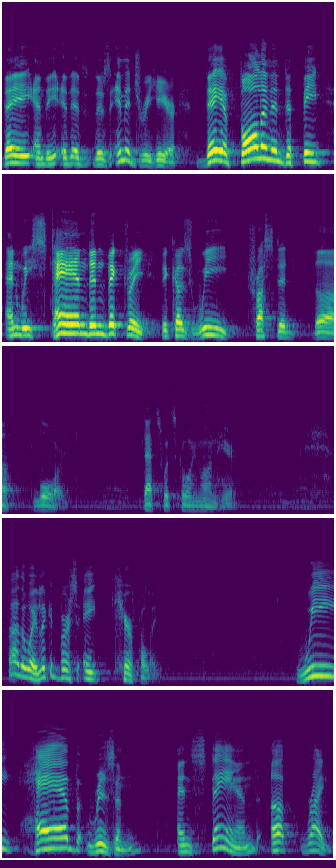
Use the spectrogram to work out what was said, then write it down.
They, and the, there's imagery here. They have fallen in defeat, and we stand in victory because we trusted the Lord. That's what's going on here. By the way, look at verse 8 carefully we have risen and stand upright.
